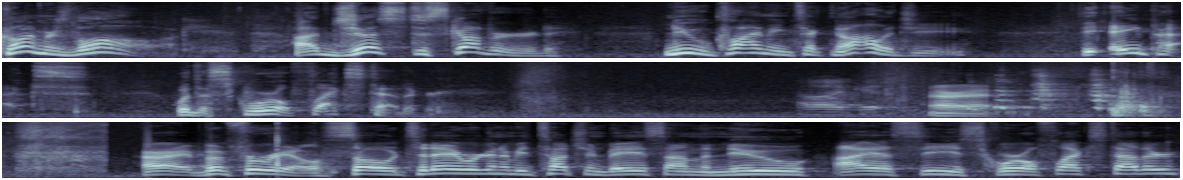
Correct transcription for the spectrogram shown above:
Climbers Vlog. I've just discovered new climbing technology, the Apex with a squirrel flex tether. I like it. All right. All right, but for real. So today we're gonna be touching base on the new ISC Squirrel Flex tether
